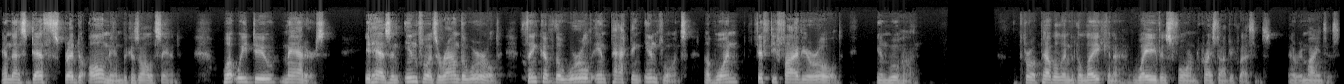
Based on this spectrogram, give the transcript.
and thus death spread to all men because all have sinned. What we do matters. It has an influence around the world. Think of the world impacting influence of one 55 year old in Wuhan. Throw a pebble into the lake and a wave is formed, Christ object lessons. That reminds us.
